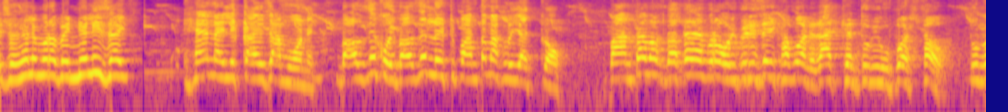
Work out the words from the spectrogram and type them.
এসো তাহলে মোরা বেন্যালি যাই। হ্যাঁ নাইলে কাল যাব অনেক। বাউজে কই বাউজে লই একটু পান্তা মাখলো ইয়াদ কও। পান্তা মাছ দরকার আমরা ওই বেরিয়ে খাব না রাত খান তুমি উপোস খাও তুমি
